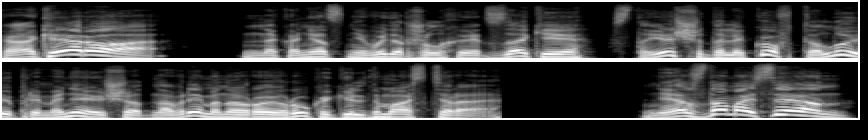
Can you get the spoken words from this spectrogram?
«Какеро!» Наконец не выдержал Хейдзаки, стоящий далеко в тылу и применяющий одновременно рой рук и гильдмастера. «Не вздумай, Сен!»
